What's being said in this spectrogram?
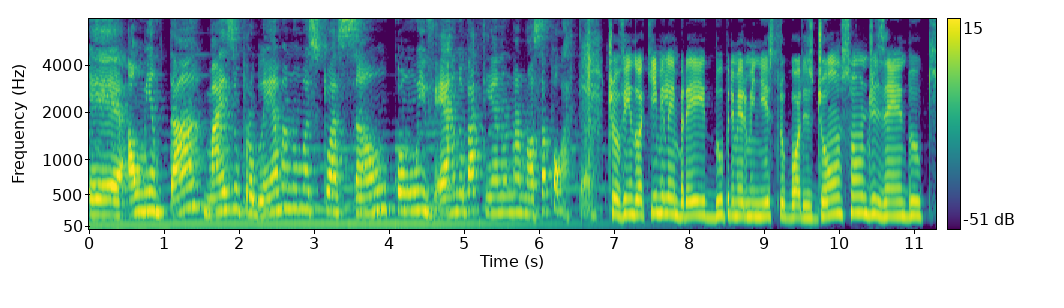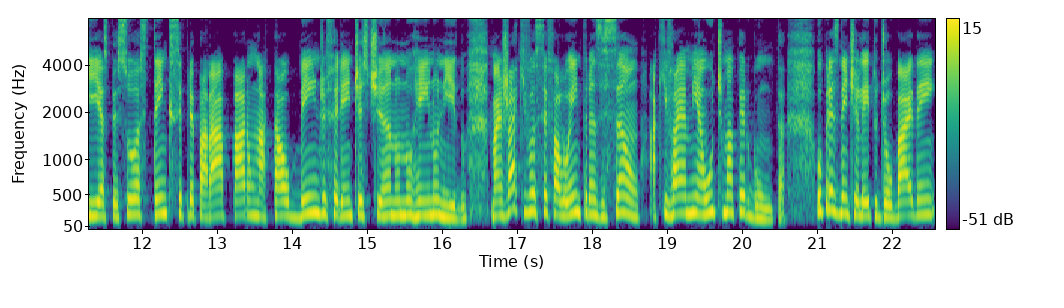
é, aumentar mais o problema numa situação com o inverno batendo na nossa porta. Te ouvindo aqui, me lembrei do primeiro-ministro Boris Johnson dizendo que as pessoas têm que se preparar para um Natal bem diferente este ano no Reino Unido. Mas já que você falou em transição, aqui vai a minha última pergunta. O presidente eleito Joe Biden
